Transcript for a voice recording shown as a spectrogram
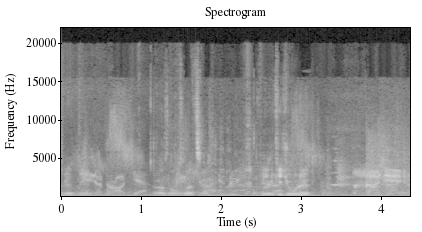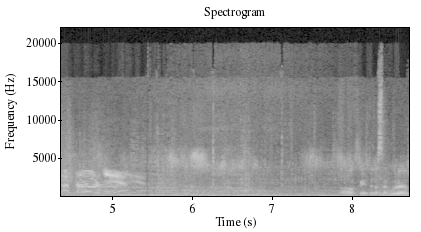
Świetnie. Teraz znowu zlecę. Są wielkie dziury. Okej, okay, teraz na górę.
